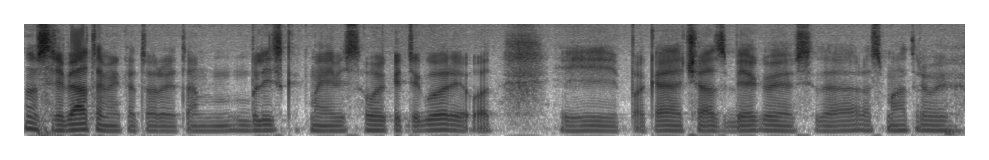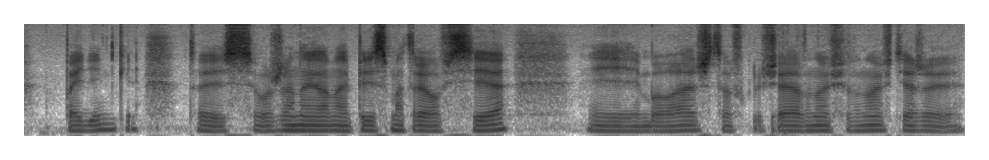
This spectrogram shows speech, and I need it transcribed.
ну, с ребятами, которые там близко к моей весовой категории, вот, и пока я час бегаю, я всегда рассматриваю их поединки, то есть уже, наверное, пересмотрел все, и бывает, что включаю вновь и вновь те же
